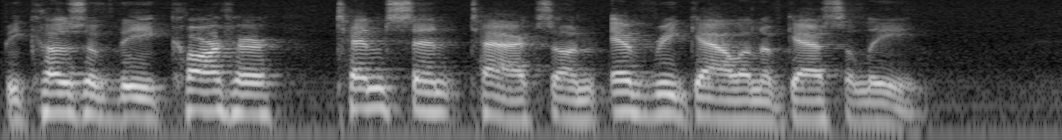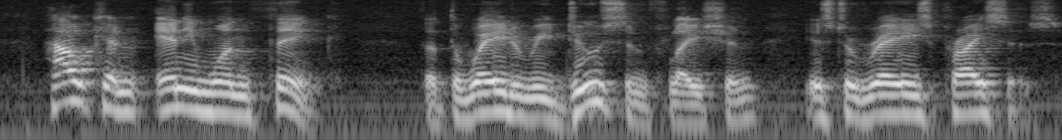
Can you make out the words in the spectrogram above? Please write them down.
because of the Carter 10 cent tax on every gallon of gasoline. How can anyone think that the way to reduce inflation is to raise prices?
